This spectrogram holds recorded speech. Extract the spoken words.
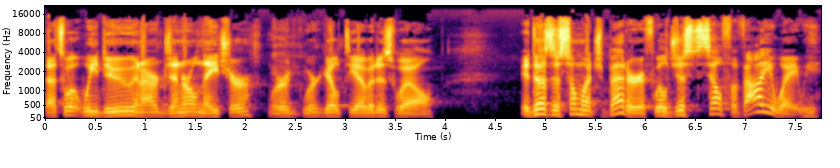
That's what we do in our general nature. We're, we're guilty of it as well. It does us so much better if we'll just self evaluate. We,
